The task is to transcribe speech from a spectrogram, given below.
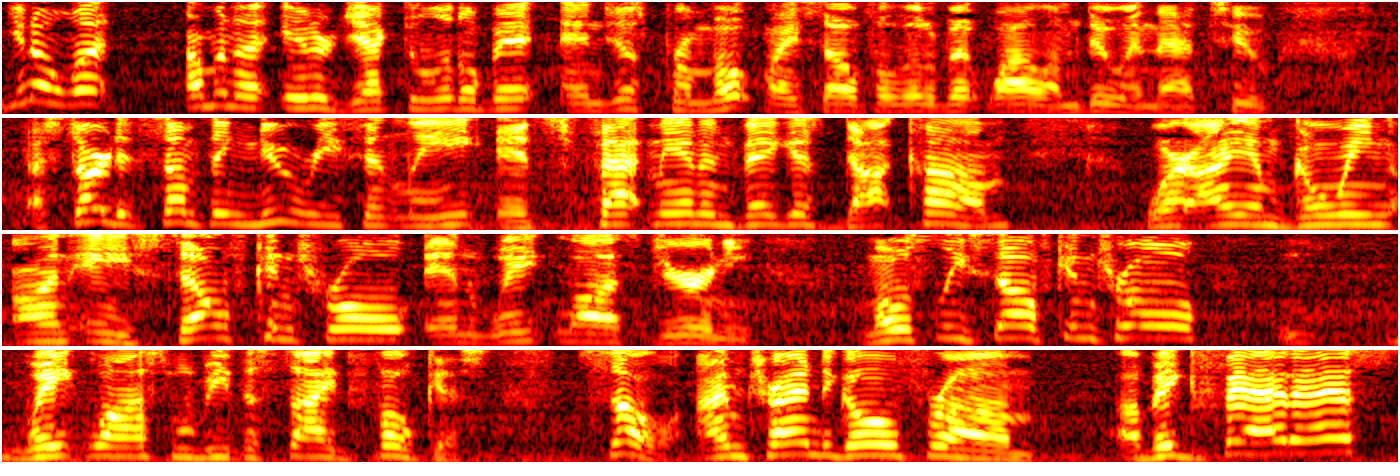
you know what? I'm going to interject a little bit and just promote myself a little bit while I'm doing that, too. I started something new recently. It's fatmaninvegas.com, where I am going on a self-control and weight loss journey. Mostly self-control, weight loss will be the side focus. So, I'm trying to go from a big fat ass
